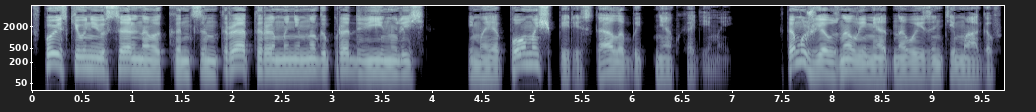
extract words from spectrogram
В поиске универсального концентратора мы немного продвинулись, и моя помощь перестала быть необходимой. К тому же я узнал имя одного из антимагов.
